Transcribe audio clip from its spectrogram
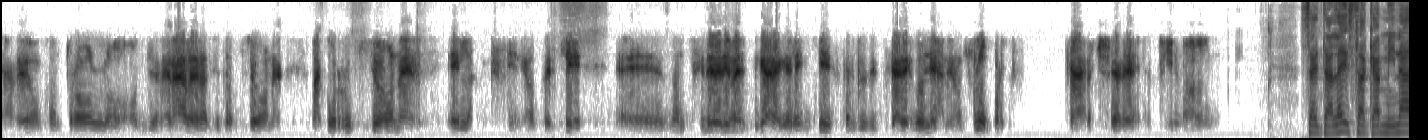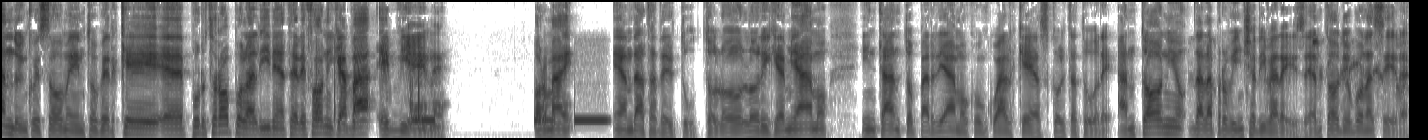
avere un controllo generale della situazione, la corruzione e l'assegno, perché eh, non si deve dimenticare che le inchieste giudiziarie italiane non solo portano carcere fino al Senta, lei sta camminando in questo momento perché eh, purtroppo la linea telefonica va e viene. Ormai è andata del tutto, lo, lo, richiamiamo, intanto parliamo con qualche ascoltatore. Antonio dalla provincia di Varese. Antonio, buonasera.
